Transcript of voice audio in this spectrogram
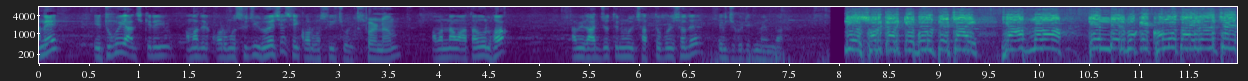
আনে এটুকুই আজকের এই আমাদের কর্মসূচি রয়েছে সেই কর্মসূচি চলছে। নাম? আমার নাম আতাউল হক। আমি রাজ্য তৃণমূল ছাত্র পরিষদের এক্সিকিউটিভ মেম্বার সরকারকে বলতে চাই যে আপনারা কেন্দ্রের বুকে ক্ষমতায় রয়েছেন।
